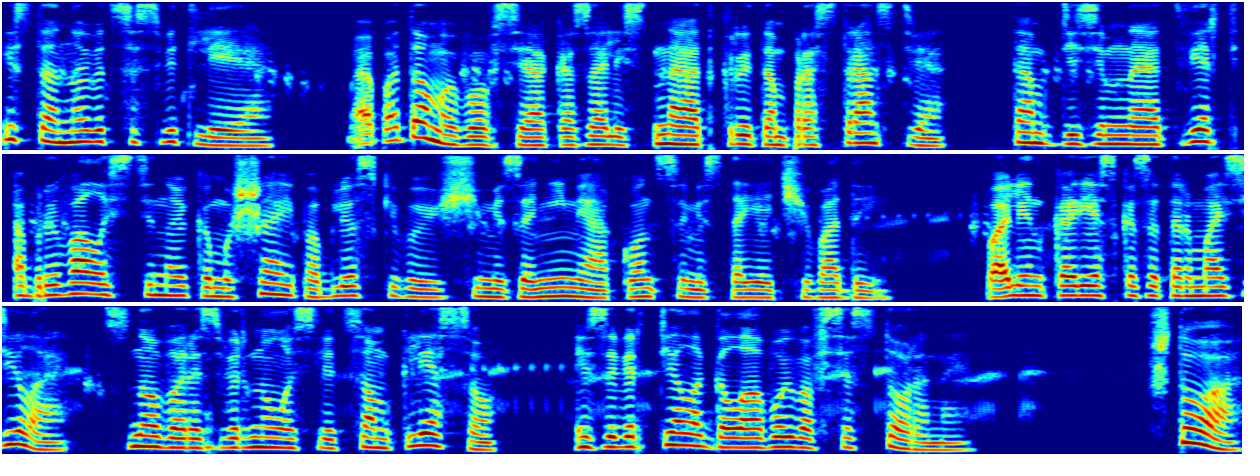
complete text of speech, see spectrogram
и становится светлее, а потом и вовсе оказались на открытом пространстве, там, где земная твердь обрывалась стеной камыша и поблескивающими за ними оконцами стоячей воды. Полинка резко затормозила, снова развернулась лицом к лесу и завертела головой во все стороны. «Что?»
